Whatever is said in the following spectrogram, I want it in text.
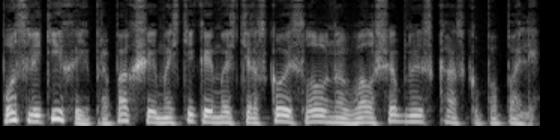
После тихой, пропахшей мастикой мастерской, словно в волшебную сказку попали.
